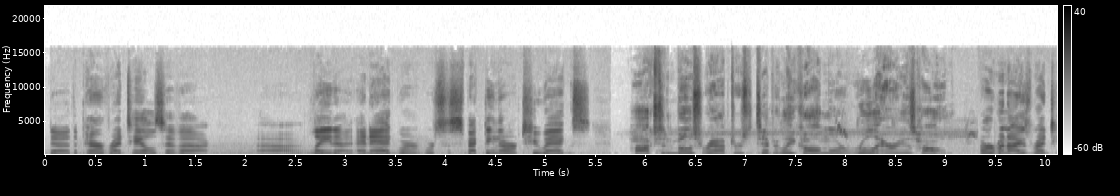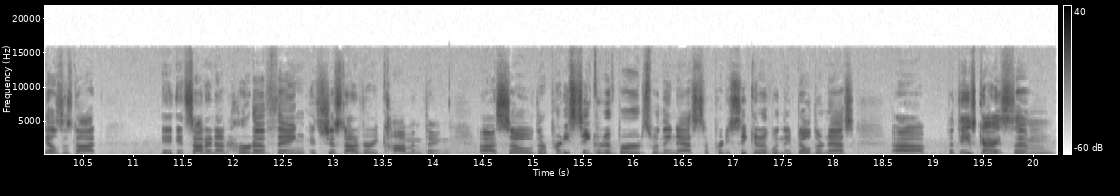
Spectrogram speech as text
And, uh, the pair of red tails have uh, uh, laid a, an egg. We're, we're suspecting there are two eggs. Hawks and most raptors typically call more rural areas home. Urbanized red tails is not it's not an unheard of thing. It's just not a very common thing. Uh, so they're pretty secretive birds when they nest. They're pretty secretive when they build their nest. Uh, but these guys, um,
